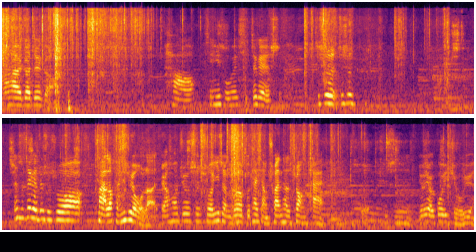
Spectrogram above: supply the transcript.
然后还有一个这个，好，新衣服会洗，这个也是，就是就是，但是这个就是说。买了很久了，然后就是说一整个不太想穿它的状态，对，就是有点过于久远。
